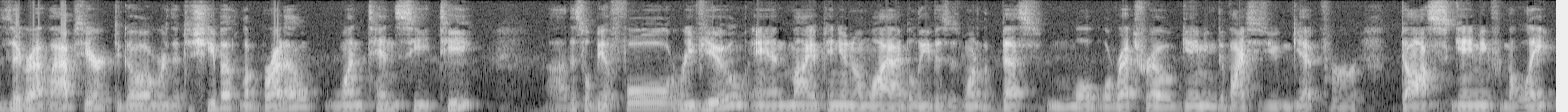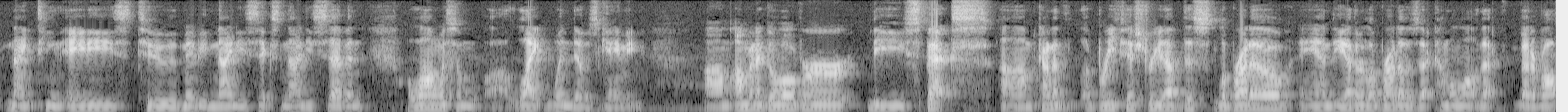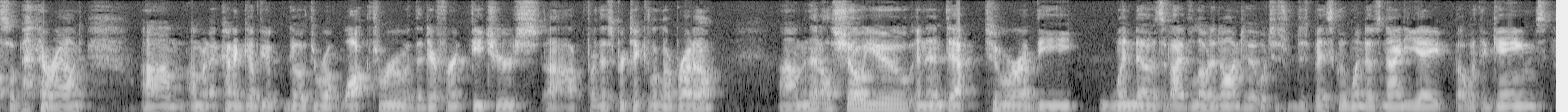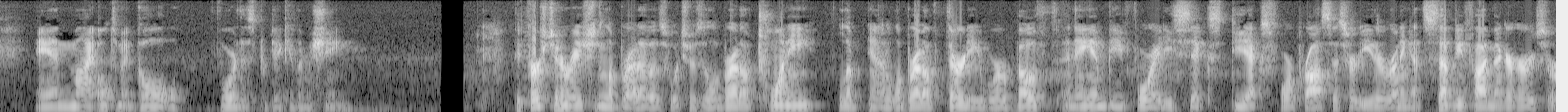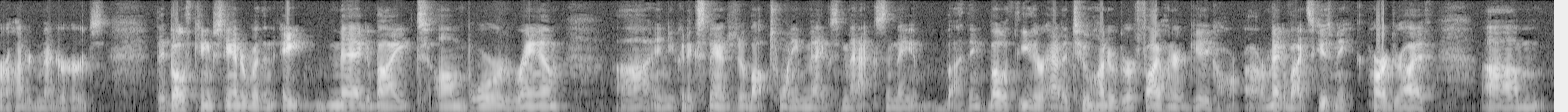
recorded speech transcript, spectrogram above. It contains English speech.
Zigrat Labs here to go over the Toshiba Libretto 110CT. Uh, this will be a full review and my opinion on why I believe this is one of the best mobile retro gaming devices you can get for DOS gaming from the late 1980s to maybe 96, 97, along with some uh, light Windows gaming. Um, I'm going to go over the specs, um, kind of a brief history of this libretto and the other librettos that come along that, that have also been around. Um, I'm going to kind of go, go through a walkthrough of the different features uh, for this particular libretto. Um, and then I'll show you an in-depth tour of the Windows that I've loaded onto it, which is just basically Windows 98, but with the games and my ultimate goal for this particular machine. The first generation librettos, which was a libretto 20 and a libretto 30, were both an AMD 486 DX4 processor, either running at 75 megahertz or 100 megahertz. They both came standard with an 8 megabyte onboard RAM, uh, and you can expand it to about 20 megs max. And they, I think, both either had a 200 or 500 gig or megabyte, excuse me, hard drive. Um,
